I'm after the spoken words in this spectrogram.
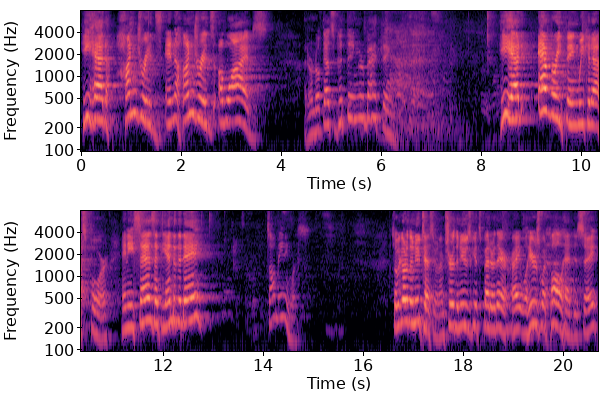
He had hundreds and hundreds of wives. I don't know if that's a good thing or a bad thing. he had everything we could ask for. And he says at the end of the day, it's all meaningless. So we go to the New Testament. I'm sure the news gets better there, right? Well, here's what Paul had to say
